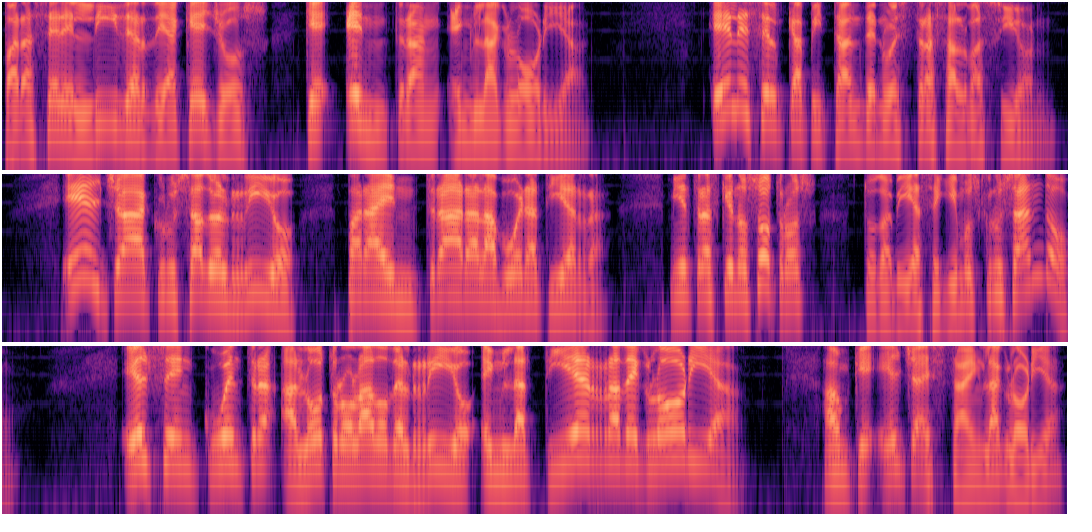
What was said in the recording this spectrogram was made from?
para ser el líder de aquellos que entran en la gloria. Él es el capitán de nuestra salvación. Él ya ha cruzado el río para entrar a la buena tierra, mientras que nosotros todavía seguimos cruzando. Él se encuentra al otro lado del río, en la tierra de gloria. Aunque Él ya está en la gloria,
